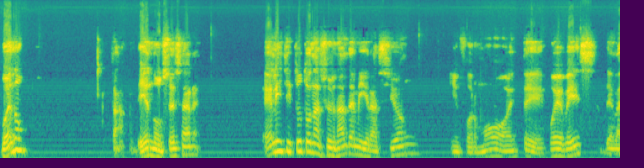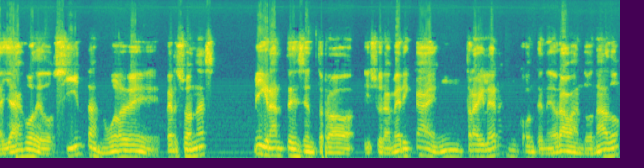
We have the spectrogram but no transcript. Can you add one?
Bueno, también, don César, el Instituto Nacional de Migración informó este jueves del hallazgo de 209 personas migrantes de Centro y Suramérica en un tráiler, un contenedor abandonado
